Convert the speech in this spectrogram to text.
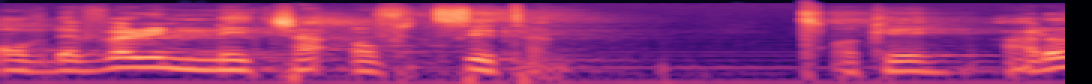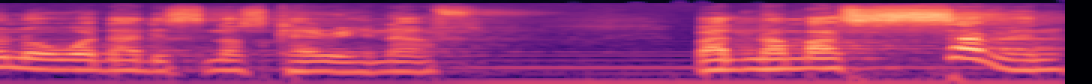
of the very nature of Satan. Okay. I don't know what that is not scary enough. But number seven,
